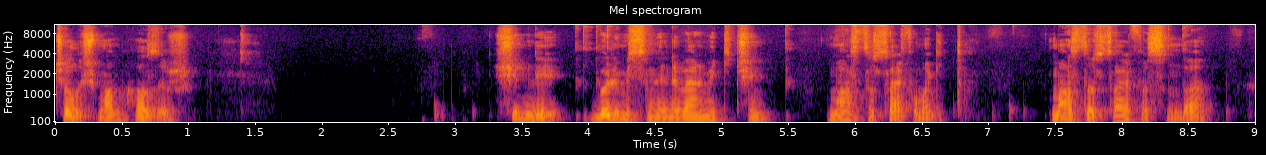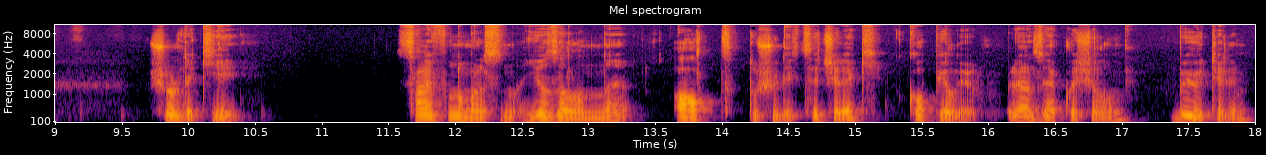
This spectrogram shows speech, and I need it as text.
çalışmam hazır. Şimdi bölüm isimlerini vermek için master sayfama gittim. Master sayfasında şuradaki sayfa numarasının yazı alanını alt tuşuyla seçerek kopyalıyorum. Biraz yaklaşalım, büyütelim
